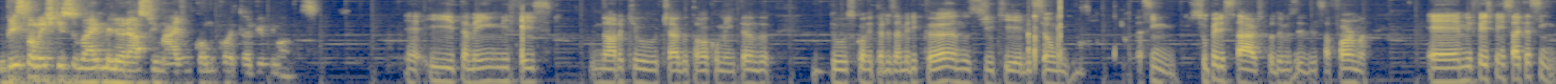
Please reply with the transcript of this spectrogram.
e principalmente que isso vai melhorar a sua imagem como corretor de imóveis. É, e também me fez, na hora que o Thiago estava comentando dos corretores americanos, de que eles são, assim, superstars, podemos dizer dessa forma, é, me fez pensar que, assim,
